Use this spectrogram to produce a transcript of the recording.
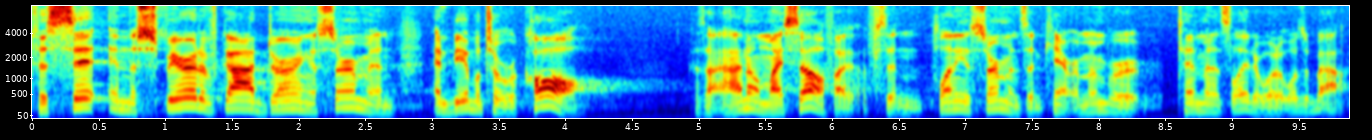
to sit in the Spirit of God during a sermon and be able to recall? Because I, I know myself, I've sit in plenty of sermons and can't remember 10 minutes later what it was about.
